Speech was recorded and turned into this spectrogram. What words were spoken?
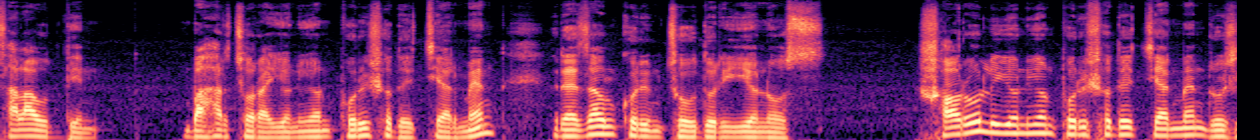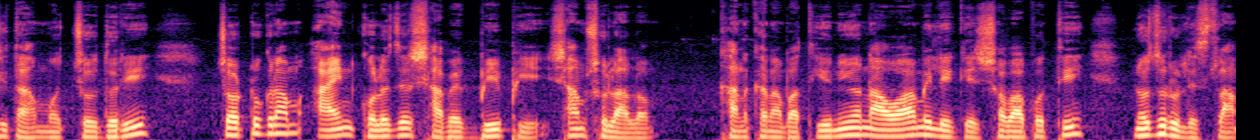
Salauddin, Baharchhara union পরিষদের চেয়ারম্যান রেজাউল করিম চৌধুরী ইউনুস, সরল ইউনিয়ন পরিষদের চেয়ারম্যান রশিদ আহমদ চৌধুরী, চট্টগ্রাম আইন কলেজের সাবেক বিপি শামসুল আলম, খানখানাবাদ ইউনিয়ন আওয়ামী লীগের সভাপতি নজরুল ইসলাম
